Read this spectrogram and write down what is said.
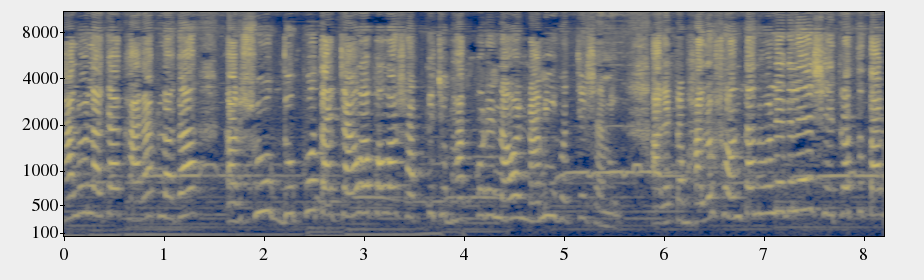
ভালো লাগা, খারাপ লাগা, তার সুখ, দুঃখ, তার চাওয়া পাওয়া সবকিছু ভাগ করে নেওয়ার নামই হচ্ছে স্বামী। আর একটা ভালো সন্তান হলে গেলে সেটা তো তার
